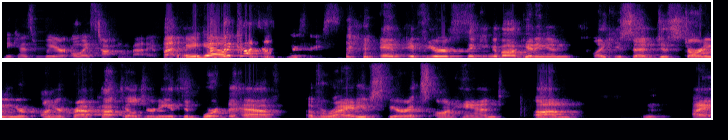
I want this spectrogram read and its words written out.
because we're always talking about it. But There you go. a good cocktail is nice. And if you're thinking about getting in, like you said, just starting in your on your craft cocktail journey, it's important to have a variety of spirits on hand. Um, I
